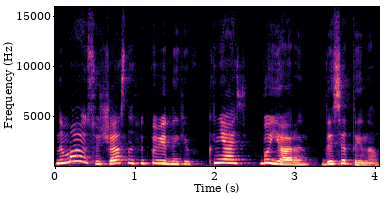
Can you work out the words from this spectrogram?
не мають сучасних відповідників: князь, боярин, десятина.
